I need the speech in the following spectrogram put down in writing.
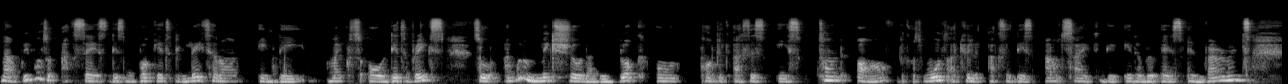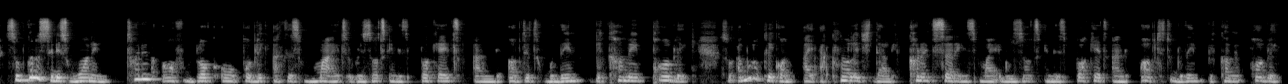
Now we want to access this bucket later on in the Microsoft Databricks. So I'm going to make sure that the block all public access is turned off because we won't actually access this outside the AWS environment. So we're going to see this warning, turning off block all public access might result in this bucket and the object within becoming public. So I'm going to click on I acknowledge that the current settings might result in this bucket and the object within becoming public,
